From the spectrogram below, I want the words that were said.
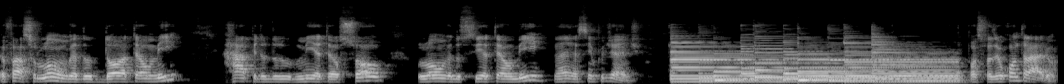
Eu faço longa do Dó até o Mi, rápida do Mi até o Sol, longa do Si até o Mi, né, e assim por diante. Posso fazer o contrário.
